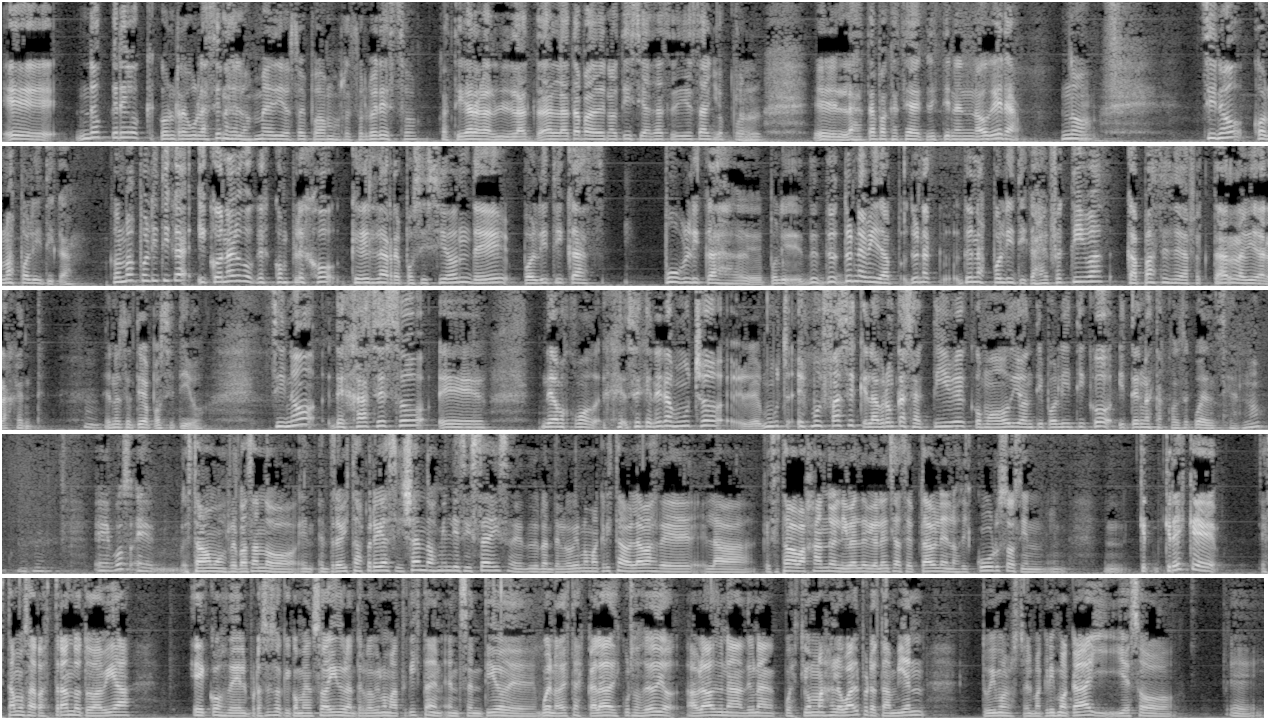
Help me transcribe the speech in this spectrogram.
Eh, no creo que con regulaciones de los medios hoy podamos resolver eso, castigar a la, la, tapa de noticias de hace 10 años por eh, las tapas que hacía de Cristina en hoguera, no, sino con más política. Con más política y con algo que es complejo, que es la reposición de políticas públicas, eh, de, una vida, de, una, de unas políticas efectivas capaces de afectar la vida de la gente, hmm. en un sentido positivo. Si no dejas eso, eh, digamos, como se genera mucho, eh, mucho, es muy fácil que la bronca se active como odio antipolítico y tenga estas consecuencias, ¿no? Eh, vos estábamos repasando entrevistas previas y ya en 2016, durante el gobierno macrista, hablabas de la que se estaba bajando el nivel de violencia aceptable en los discursos. Y ¿Crees que estamos arrastrando todavía ecos del proceso que comenzó ahí durante el gobierno matrista en, sentido de, bueno, de esta escalada de discursos de odio. Hablabas de una, de una cuestión más global, pero también tuvimos el macrismo acá y, eso eh,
